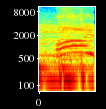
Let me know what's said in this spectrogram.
I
